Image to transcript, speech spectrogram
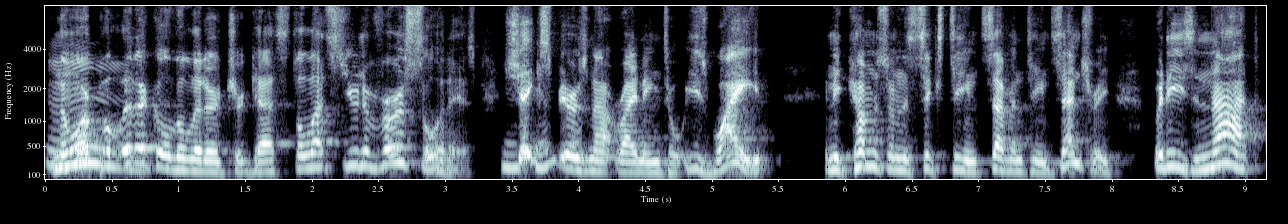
And the more Mm. political the literature gets, the less universal it is. Mhm. Shakespeare's not writing to, he's white and he comes from the 16th, 17th century, but he's not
